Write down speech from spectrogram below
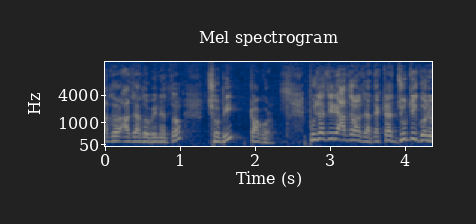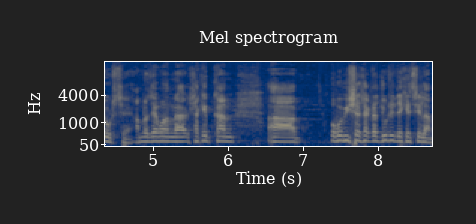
আদর আজাদ অভিনীত ছবি টগর। পূজাচেরি আদর আজাদ একটা জুটি গড়ে উঠছে। আমরা যেমন শাকিব খান অপবিশ্বাস একটা জুটি দেখেছিলাম।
